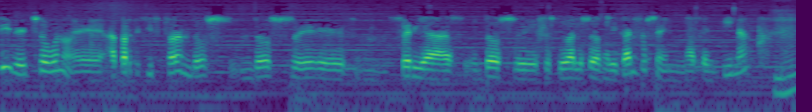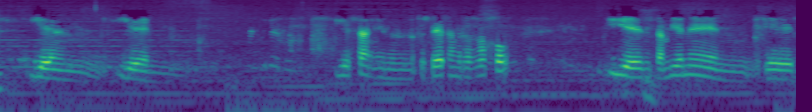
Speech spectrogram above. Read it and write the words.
Sí, de hecho, bueno, eh, ha participado en dos, dos eh, ferias, en dos eh, festivales sudamericanos, en Argentina uh -huh. y en y en y en, en el Festival de Sangre Rojo y en, también en, en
